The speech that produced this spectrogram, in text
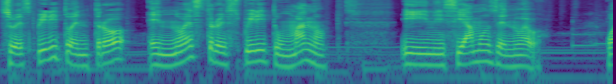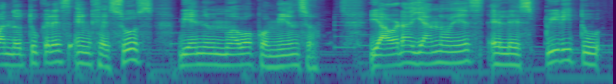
su espíritu entró en nuestro espíritu humano y iniciamos de nuevo. Cuando tú crees en Jesús, viene un nuevo comienzo. Y ahora ya no es el espíritu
